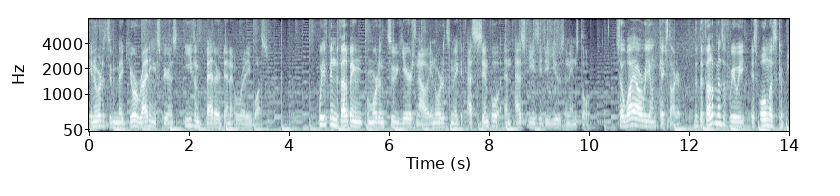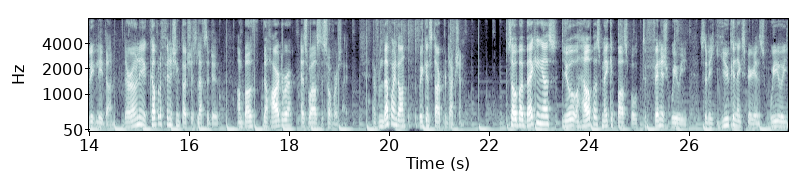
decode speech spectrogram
in order to make your riding experience even better than it already was. We've been developing for more than two years now in order to make it as simple and as easy to use and install. So why are we on Kickstarter? The development of Wheel-E is almost completely done. There are only a couple of finishing touches left to do, on both the hardware as well as the software side. And from that point on, we can start production. So by backing us, you'll help us make it possible to finish Wheel-E so that you can experience Wheel-E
